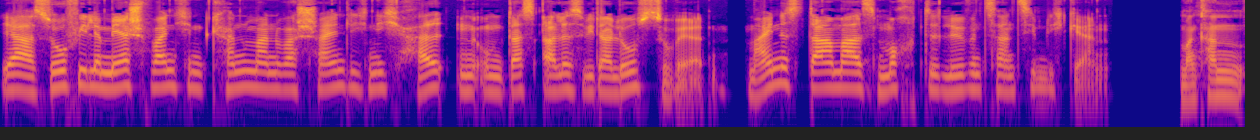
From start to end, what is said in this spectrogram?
Ja, so viele Meerschweinchen kann man wahrscheinlich nicht halten, um das alles wieder loszuwerden. Meines damals mochte Löwenzahn ziemlich gern. Man kann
